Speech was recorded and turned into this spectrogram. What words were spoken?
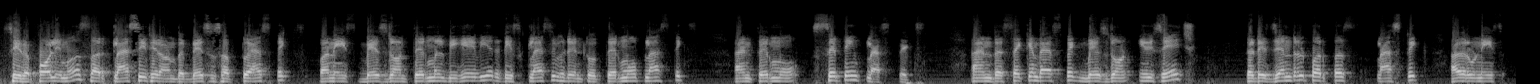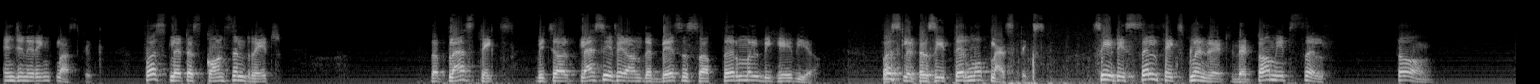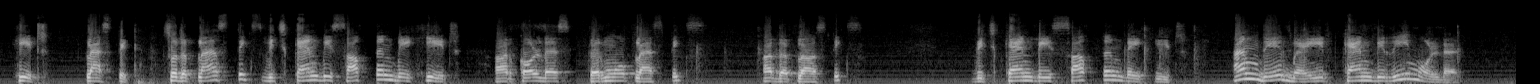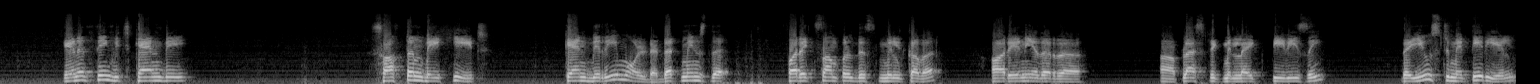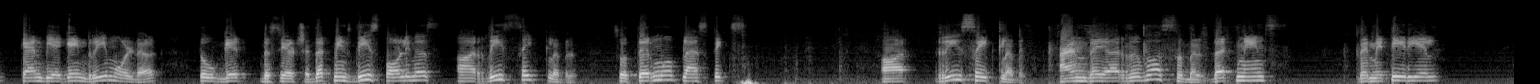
See the polymers are classified on the basis of two aspects. One is based on thermal behavior. It is classified into thermoplastics and thermosetting plastics. And the second aspect based on usage that is general purpose plastic. Other one is engineering plastic. First let us concentrate the plastics which are classified on the basis of thermal behavior. First let us see thermoplastics. See it is self-explanatory. The term itself, term, heat, plastic. So the plastics which can be softened by heat are called as thermoplastics or the plastics which can be softened by heat and thereby it can be remolded. Anything which can be softened by heat can be remolded. That means that, for example, this milk cover or any other uh, uh, plastic mill like PVC, the used material can be again remolded to get desired shape. That means these polymers are recyclable. So thermoplastics are recyclable and they are reversible. That means the material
